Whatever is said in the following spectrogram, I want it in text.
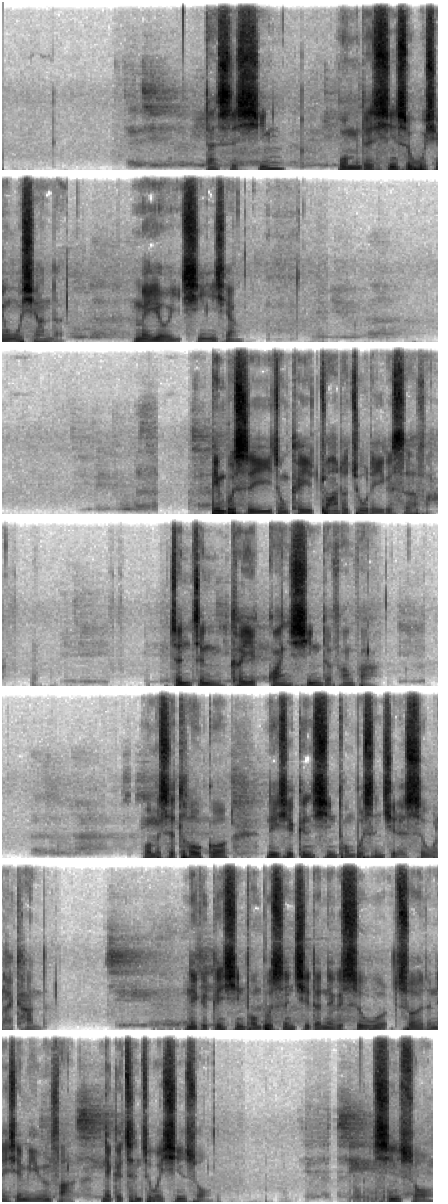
但是心，我们的心是无形无相的，没有形象，并不是一种可以抓得住的一个设法。真正可以观心的方法，我们是透过那些跟心同步升起的事物来看的。那个跟心同步升起的那个事物，所有的那些名法，那个称之为心所。心所，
